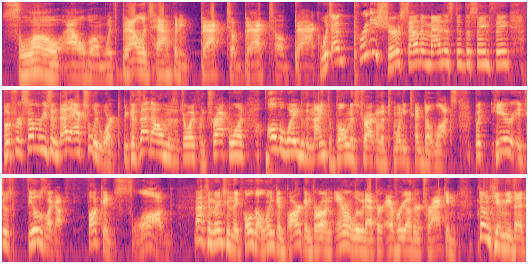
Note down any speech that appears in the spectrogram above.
slow album with ballads happening back to back to back, which I'm pretty sure Sound of Madness did the same thing, but for some reason that actually worked because that album is a joy from track one all the way to the ninth bonus track on the 2010 Deluxe. But here it just feels like a fucking slog. Not to mention they pulled a Linkin Park and throw an interlude after every other track, and don't give me that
